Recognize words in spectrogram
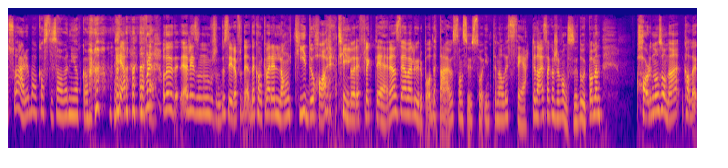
Og så er det jo bare å kaste seg over nye oppgaver, da. Ja, det, og det, er litt sånn morsomt du sier det, for det, det kan ikke være lang tid du har til å reflektere, så jeg bare lurer på, og dette er jo sannsynligvis så internalisert i deg, så det er kanskje vanskelig å sette ord på, men har du noen sånne, kall det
